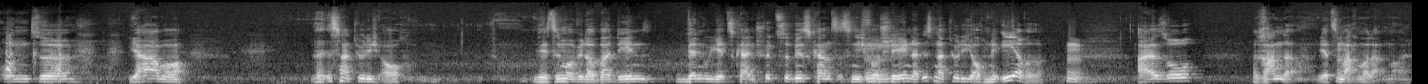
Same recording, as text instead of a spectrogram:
und äh, ja, aber das ist natürlich auch jetzt sind wir wieder bei denen, wenn du jetzt kein Schütze bist, kannst du es nicht mhm. verstehen. Das ist natürlich auch eine Ehre. Mhm. Also, Rande, jetzt mhm. machen wir das mal.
